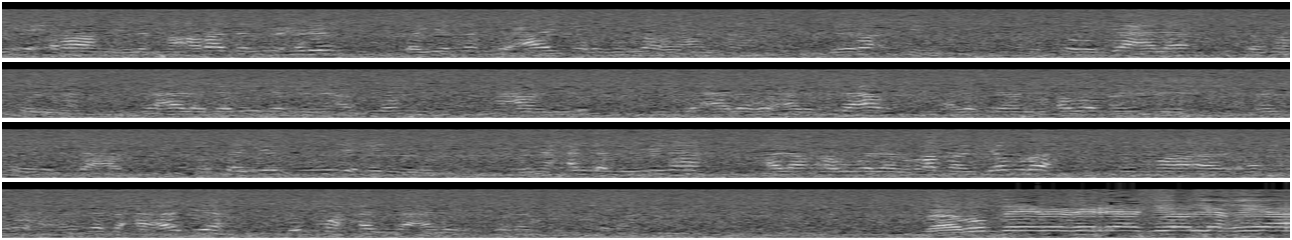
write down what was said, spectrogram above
بإحرامه. لما أراد أن يحرم طيبته عائشة رضي الله عنها برأسه وجعل كما قلنا جعل قليلا من الصم مع جعله على الشعر علشان هو منشور منشور الشعر. وطيبته لحلمه. حين حل بمنى على اولا رمى الجمرة ثم ذبح هدية ثم حل عليه الصلاة والسلام. باب الطيب في الرأس واللحية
